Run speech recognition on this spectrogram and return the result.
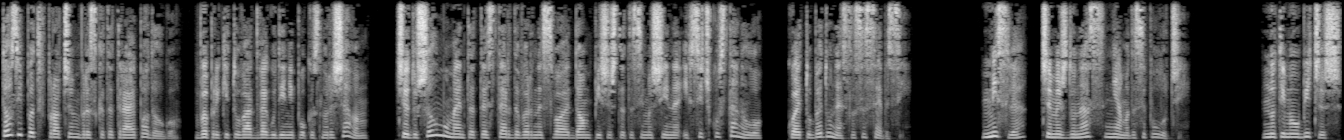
Този път, впрочем, връзката трае по-дълго. Въпреки това, две години по-късно решавам, че е дошъл моментът Естер да върне своя дом пишещата си машина и всичко станало, което бе донесла със себе си. Мисля, че между нас няма да се получи. Но ти ме обичаш,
